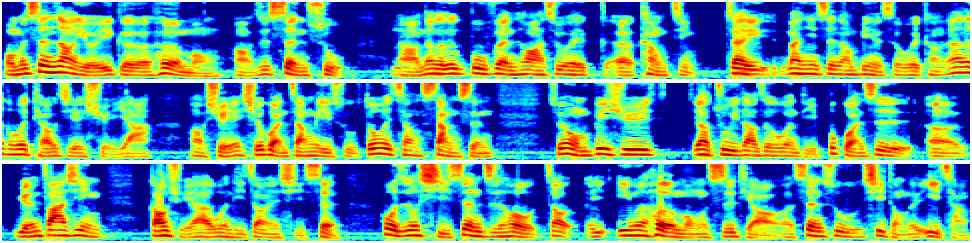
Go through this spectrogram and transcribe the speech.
我们肾脏有一个荷尔蒙哦，是肾素啊，那个这个部分的话是会呃亢进，在慢性肾脏病的时候会亢，那那个会调节血压哦，血血管张力数都会这样上升，所以我们必须要注意到这个问题，不管是呃原发性高血压的问题造成洗肾。或者说洗肾之后造，因为荷尔蒙失调，呃，肾素系统的异常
